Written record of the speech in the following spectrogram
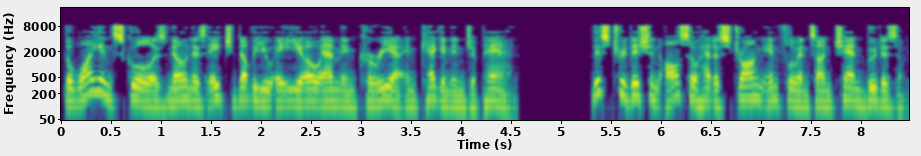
The Huayan school is known as Hwaeom in Korea and Kegon in Japan. This tradition also had a strong influence on Chan Buddhism.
